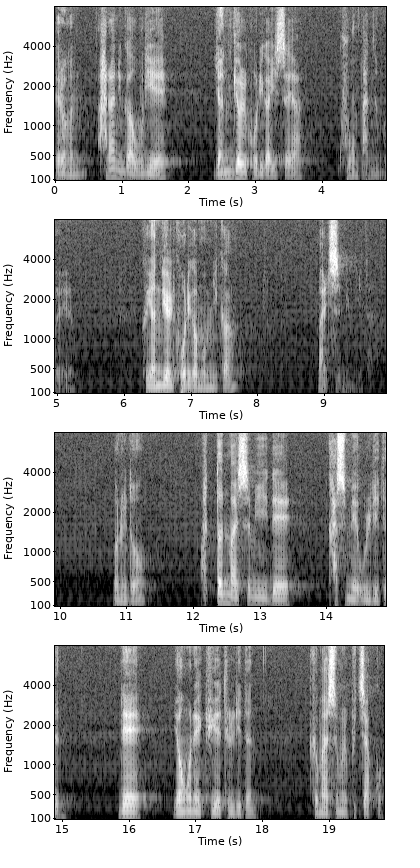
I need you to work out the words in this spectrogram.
여러분, 하나님과 우리의 연결고리가 있어야 구원받는 거예요. 그 연결고리가 뭡니까? 말씀입니다. 오늘도 어떤 말씀이 내 가슴에 울리든 내 영혼의 귀에 들리든 그 말씀을 붙잡고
